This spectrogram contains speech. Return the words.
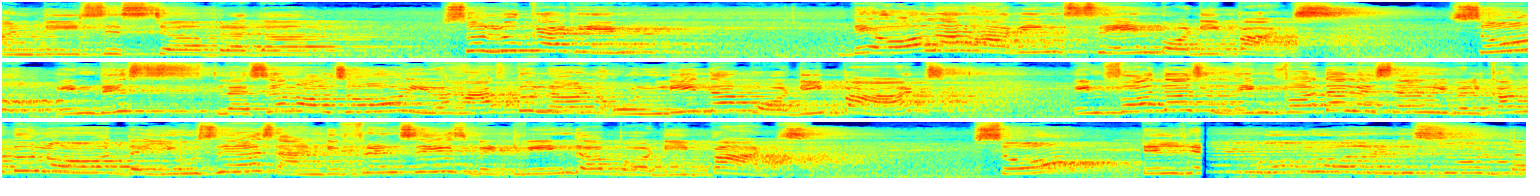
auntie, sister, brother. So look at him. They all are having same body parts. So in this lesson also you have to learn only the body parts. In further, in further lesson you will come to know the uses and differences between the body parts. So till then hope you all understood the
